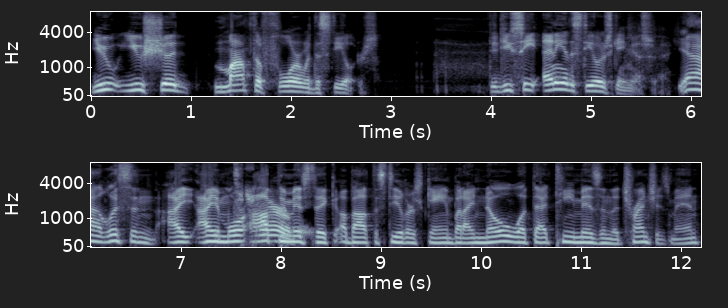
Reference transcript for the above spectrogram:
You you should mop the floor with the Steelers. Did you see any of the Steelers game yesterday? Yeah, listen, I, I am more Terrible. optimistic about the Steelers game, but I know what that team is in the trenches, man.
